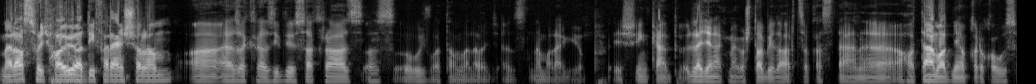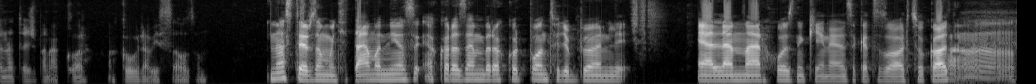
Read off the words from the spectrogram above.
mert az, hogy ha ő a differentialom ezekre az időszakra, az, az úgy voltam vele, hogy ez nem a legjobb. És inkább legyenek meg a stabil arcok, aztán ha támadni akarok a 25-ösben, akkor, akkor újra visszahozom. Én azt érzem, hogy ha támadni az, akar az ember, akkor pont, hogy a Burnley ellen már hozni kéne ezeket az arcokat. Ah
